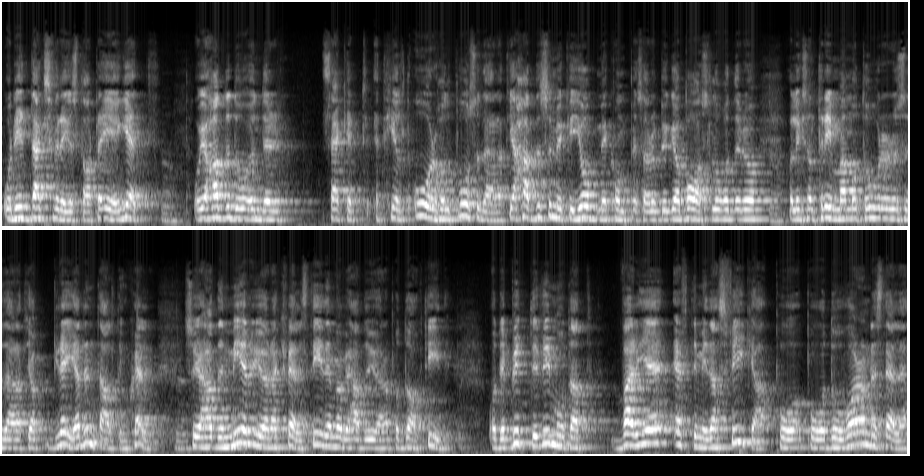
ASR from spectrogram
Och det är dags för dig att starta eget. Ja. Och jag hade då under säkert ett helt år hållit på sådär att jag hade så mycket jobb med kompisar och bygga baslådor och, och liksom trimma motorer och sådär att jag grejade inte allting själv. Så jag hade mer att göra kvällstid än vad vi hade att göra på dagtid. Och det bytte vi mot att varje eftermiddagsfika på, på dåvarande ställe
